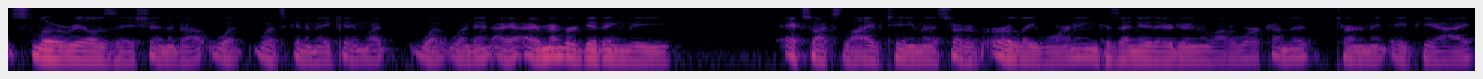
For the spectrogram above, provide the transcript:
slow realization about what what's going to make it and what what wouldn't. I, I remember giving the Xbox Live team a sort of early warning because I knew they were doing a lot of work on the tournament API,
